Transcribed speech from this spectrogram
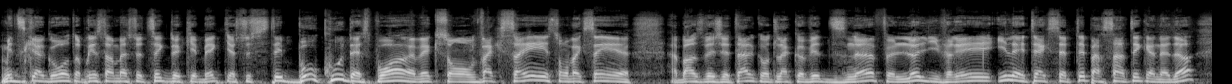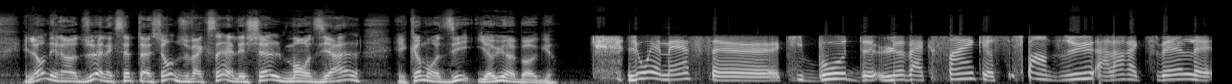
Medicago, entreprise pharmaceutique de Québec, qui a suscité beaucoup d'espoir avec son vaccin, son vaccin euh, à base végétale contre la COVID-19, l'a livré. Il a été accepté par Santé Canada. Et là, on est rendu à l'acceptation du vaccin à l'échelle mondiale. Et comme on dit, il y a eu un bug. L'OMS euh, qui boude le vaccin, qui a suspendu à l'heure actuelle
